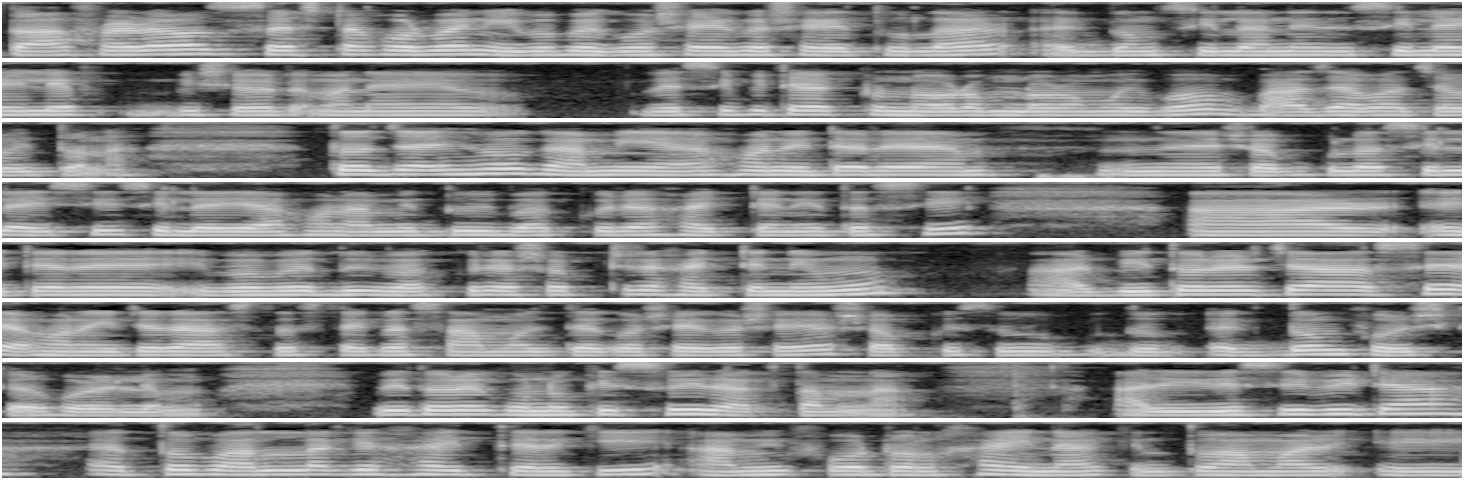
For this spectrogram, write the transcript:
তো আপনারাও চেষ্টা করবেন এইভাবে গোসাই গোসাই তোলার। একদম সিলানে সিলাইলে বিষয়টা মানে রেসিপিটা একটু নরম নরম হইব বাজা বাজা হইতো না। তো যাই হোক, আমি এখন এটারে সবগুলো সিলাইছি। সিলাই এখন আমি দুই ভাগ করে হাইটটা নিতেছি। আর এটারে এভাবে দুই ভাগ করে সবটির হাইটটা নেব। আর ভিতরের যা আছে, এখন এটারে আস্তে আস্তে একটা চামচ দিয়ে গোসাই গোসাই সব কিছু একদম পরিষ্কার করে নেব। ভিতরে কোনো কিছুই রাখতাম না। আর এই রেসিপিটা এত ভালো লাগে খাইতে আর কি, আমি পটল খাই না, কিন্তু আমার এই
